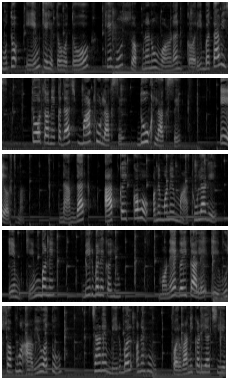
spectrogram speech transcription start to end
હું તો એમ કહેતો હતો કે હું સ્વપ્નનું વર્ણન કરી બતાવીશ, તો તને કદાચ માઠું લાગશે, દુઃખ લાગશે. એ અર્થમાં. નામદાર, આપ કંઈક કહો અને મને માઠું લાગે, એમ કેમ બને? બીરબલે કહ્યું. મને ગઈકાલે એવું સ્વપ્ન આવ્યું હતું, જાણે બીરબલ અને હું ફરવા નીકળ્યા છીએ.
